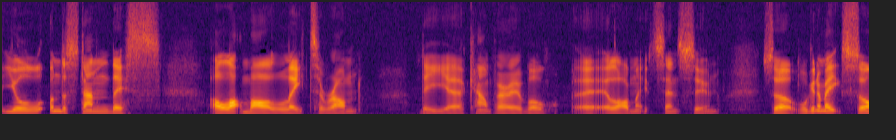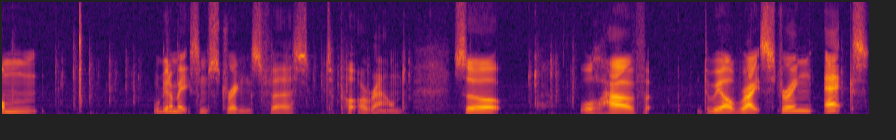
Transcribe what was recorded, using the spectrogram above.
you'll understand this a lot more later on. The uh, count variable. Uh, it'll all make sense soon. So we're going to make some. We're going to make some strings first to put around. So we'll have WL write string x?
